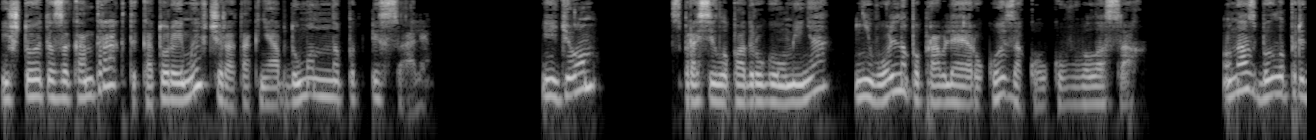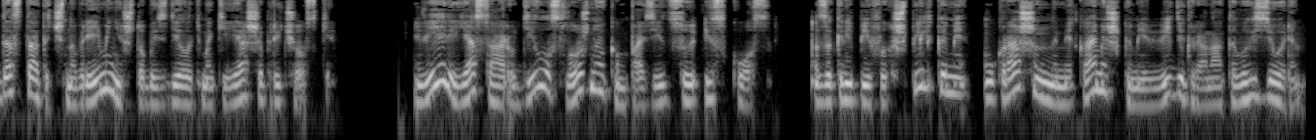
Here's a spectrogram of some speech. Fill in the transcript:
и что это за контракты, которые мы вчера так необдуманно подписали. «Идем?» — Спросила подруга у меня, невольно поправляя рукой заколку в волосах. У нас было предостаточно времени, чтобы сделать макияж и прически. Вере я соорудила сложную композицию из кос, закрепив их шпильками, украшенными камешками в виде гранатовых зерен.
